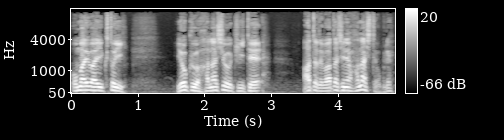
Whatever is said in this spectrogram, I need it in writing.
お前は行くといい。よく話を聞いて、後で私に話しておくれ。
